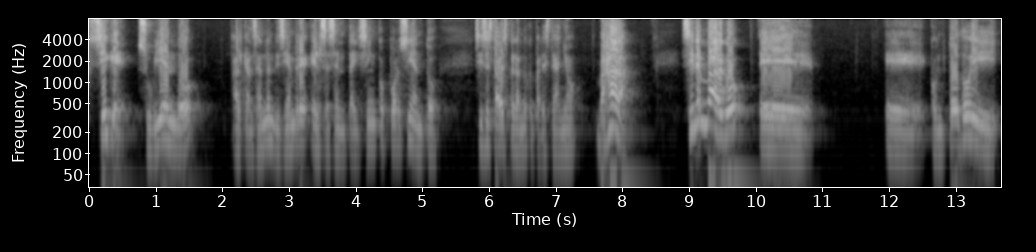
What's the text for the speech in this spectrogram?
sigue subiendo, alcanzando en diciembre el 65%, sí se estaba esperando que para este año bajara. Sin embargo, eh, eh, con todo y,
